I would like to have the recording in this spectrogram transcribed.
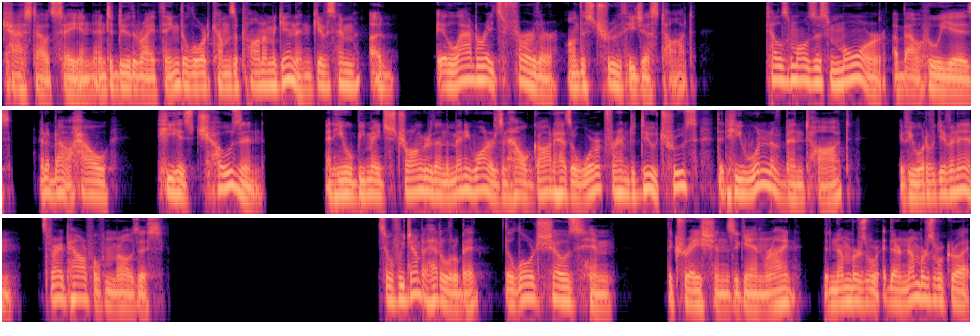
cast out Satan and to do the right thing, the Lord comes upon him again and gives him a elaborates further on this truth he just taught, tells Moses more about who he is and about how he is chosen and he will be made stronger than the many waters and how God has a work for him to do, truths that he wouldn't have been taught if he would have given in. It's very powerful from Moses. So if we jump ahead a little bit, the Lord shows him the creations again, right? The numbers were their numbers were growing.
